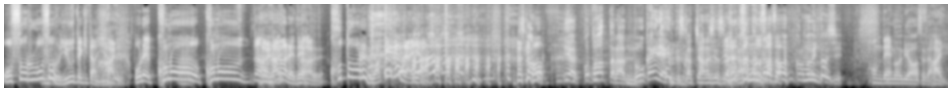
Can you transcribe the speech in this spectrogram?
恐る恐る言うてきたんや。はい。俺このこのあの流れで断れるわけがないやん。しかもいや断ったらどう帰りゃいいんですかって話ですよ、そうそうそう 車で来たしほんで乗り合わせで。はい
